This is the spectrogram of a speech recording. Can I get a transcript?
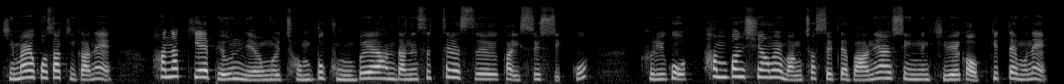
기말고사 기간에 한 학기에 배운 내용을 전부 공부해야 한다는 스트레스가 있을 수 있고 그리고 한 번 시험을 망쳤을 때 만회할 수 있는 기회가 없기 때문에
